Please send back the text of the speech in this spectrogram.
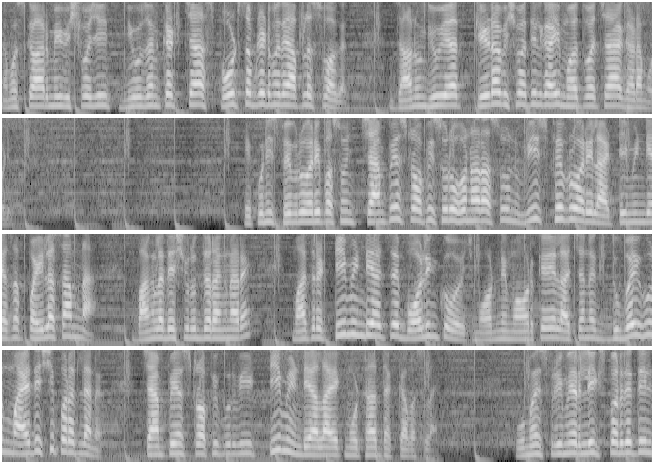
नमस्कार मी विश्वजित. न्यूज अनकटच्या स्पोर्ट्स अपडेटमध्ये आपलं स्वागत. जाणून घेऊयात क्रीडा विश्वातील काही महत्त्वाच्या घडामोडी. एकोणीस फेब्रुवारीपासून चॅम्पियन्स ट्रॉफी सुरू होणार असून वीस फेब्रुवारीला टीम इंडियाचा पहिला सामना बांगलादेश विरुद्ध रंगणार आहे. मात्र टीम इंडियाचे बॉलिंग कोच मॉर्ने मॉर्केल अचानक दुबईहून मायदेशी परतल्यानं चॅम्पियन्स ट्रॉफीपूर्वी टीम इंडियाला एक मोठा धक्का बसला आहे वुमेन्स प्रीमियर लीग स्पर्धेतील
